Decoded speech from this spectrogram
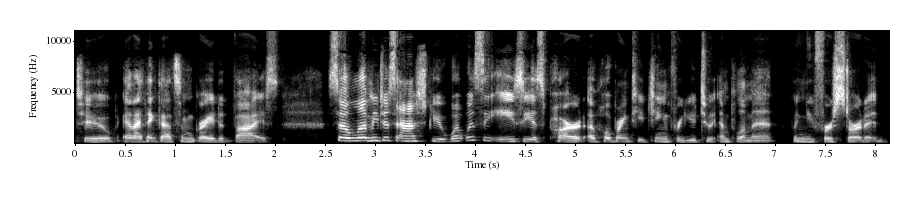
too. And I think that's some great advice. So let me just ask you what was the easiest part of whole brain teaching for you to implement when you first started?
